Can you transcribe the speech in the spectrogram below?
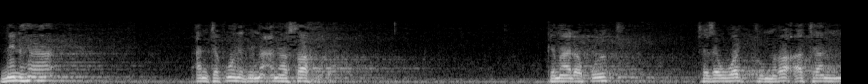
منها أن تكون بمعنى صاحبة. كما لو قلت تزوجت امرأة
